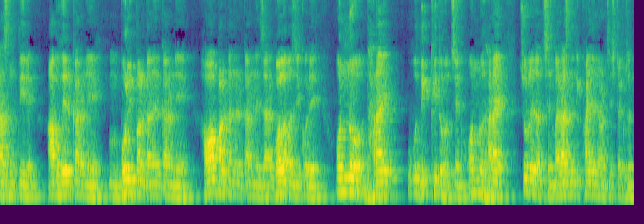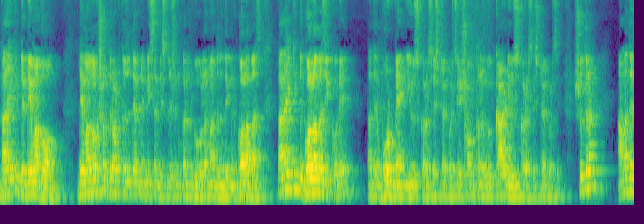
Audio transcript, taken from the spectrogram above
রাজনীতির আবহের কারণে বলি পাল্টানোর কারণে, হাওয়া পাল্টানোর কারণে যারা গলাবাজি করে, অন্য ধারায় উপদীক্ষিত হচ্ছেন, অন্য ধারায় চলে যাচ্ছেন বা রাজনৈতিক ফায়দা নেওয়ার চেষ্টা করছেন, তারাই কিন্তু ডেমাগগ। ডেমাগগ শব্দের অর্থ যদি আপনি বিচার বিশ্লেষণ করেন, গুগলের মাধ্যমে দেখবেন গলাবাজ। তারাই কিন্তু গলাবাজি করে তাদের ভোট ব্যাংক ইউজ করার চেষ্টা করছে সংখ্যালঘু কার্ড ইউজ করার চেষ্টা করছে। সুতরাং আমাদের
